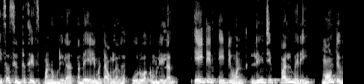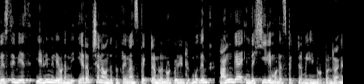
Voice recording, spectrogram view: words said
ஈஸியாக சிந்தசைஸ் பண்ண முடியல. அந்த எலிமெண்ட் அவங்களால உருவாக்க முடியல. Eighteen eighty one Luigi Palmieri Mount வெஸ்டிவியஸ் எரிமலையோட அந்த எரப்ஷனை வந்து பார்த்தீங்கன்னா ஸ்பெக்ட்ரமில் நோட் பண்ணிட்டு இருக்கும்போது அங்கே இந்த ஹீலியமோட ஸ்பெக்ட்ரமையே நோட் பண்ணுறாங்க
